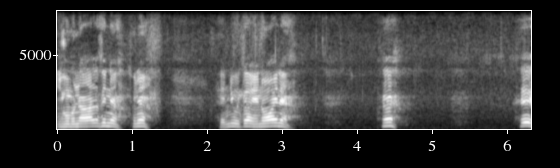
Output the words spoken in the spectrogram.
อยู่มานานแล้วสิเนี่ยตัวเนี่ยเห็นอยู่ตั้งแต่น้อยเนี่ยฮะเฮ้ย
